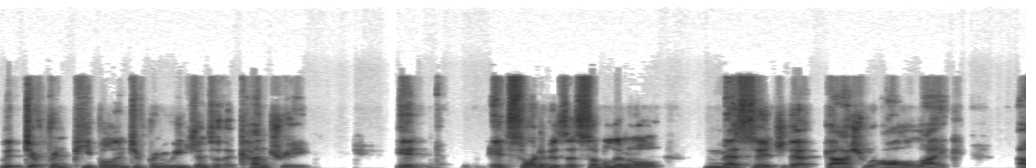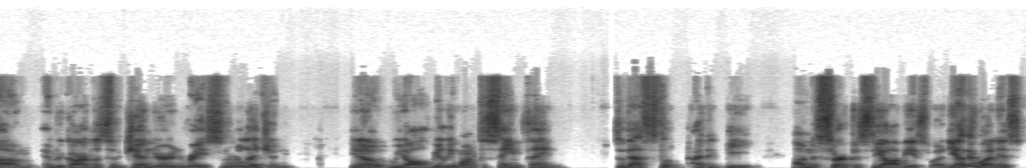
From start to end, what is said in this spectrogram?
with different people in different regions of the country, it it sort of is a subliminal message that gosh, we're all alike. Um, and regardless of gender and race and religion, you know, we all really want the same thing. So that's the, I think the on the surface the obvious one. The other one is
